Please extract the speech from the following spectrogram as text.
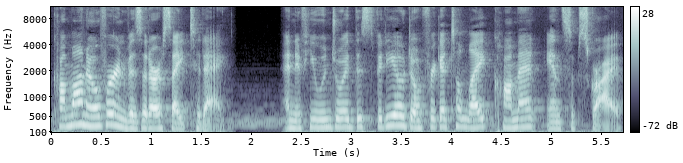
Come on over and visit our site today. And if you enjoyed this video, don't forget to like, comment, and subscribe.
